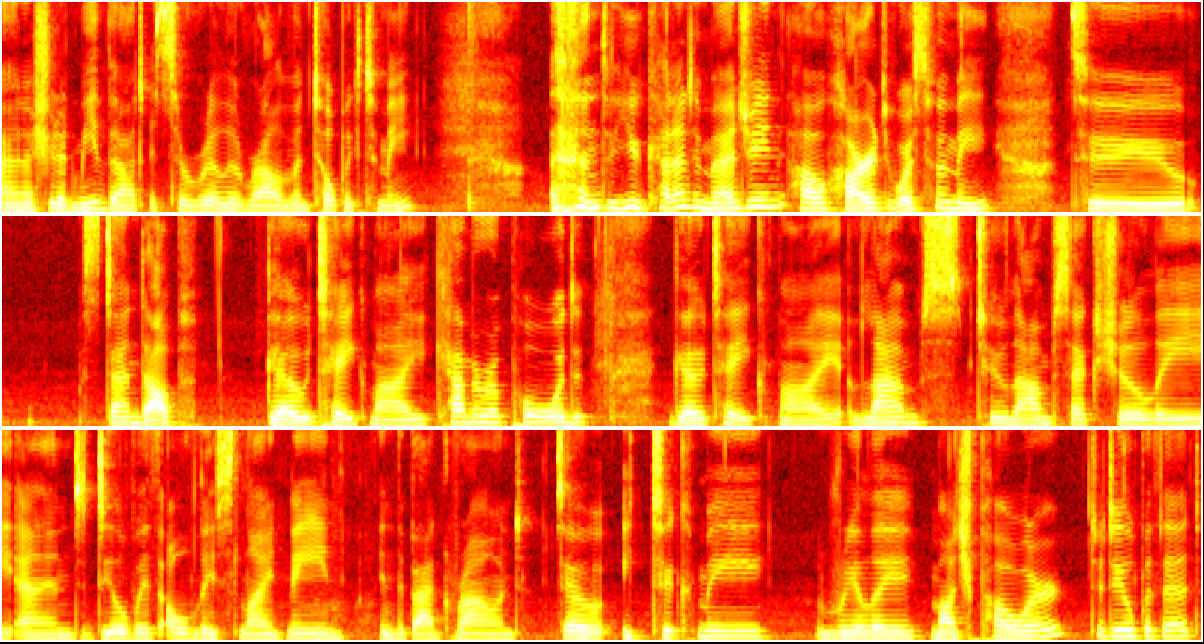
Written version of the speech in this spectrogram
and I should admit that it's a really relevant topic to me. And you cannot imagine how hard it was for me to stand up, go take my camera pod, go take my lamps, two lamps actually, and deal with all this lightning in the background. So it took me really much power to deal with it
